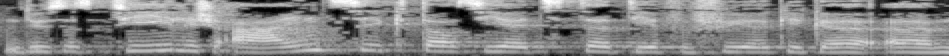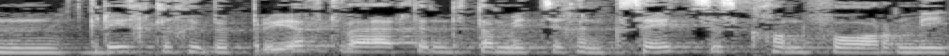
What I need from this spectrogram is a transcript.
Und unser Ziel ist einzig, dass jetzt die Verfügungen ähm, gerichtlich überprüft werden, damit sich eine gesetzeskonforme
